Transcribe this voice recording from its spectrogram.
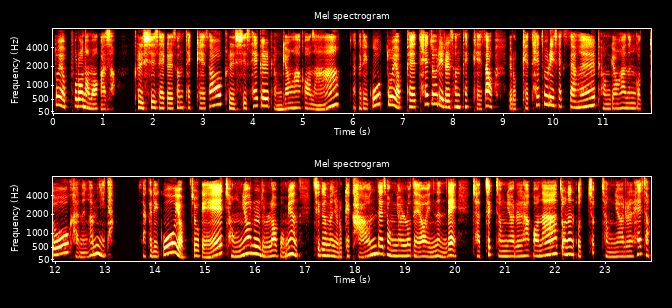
또 옆으로 넘어가서 글씨색을 선택해서 글씨색을 변경하거나 자, 그리고 또 옆에 테두리를 선택해서 이렇게 테두리 색상을 변경하는 것도 가능합니다. 자, 그리고 옆쪽에 정렬을 눌러보면 지금은 이렇게 가운데 정렬로 되어 있는데 좌측 정렬을 하거나 또는 우측 정렬을 해서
